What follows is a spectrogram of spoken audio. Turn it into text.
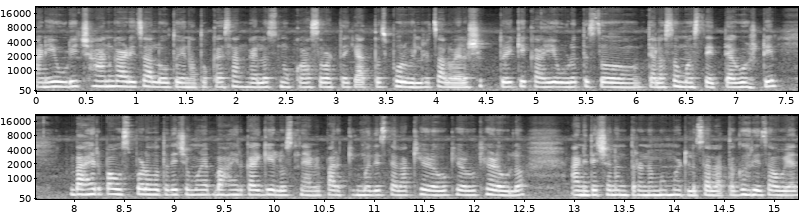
आणि एवढी छान गाडी चालवतोय ना तो काय सांगायलाच नको. असं वाटतं की आत्ताच फोर व्हीलर चालवायला शिकतोय की काय एवढं त्याचं त्याला समजते त्या गोष्टी. बाहेर पाऊस पडत होता त्याच्यामुळे बाहेर काय गेलोच नाही आम्ही. पार्किंगमध्येच त्याला खेळव खेळव खेळवलं. आणि त्याच्यानंतर मग म्हटलं चला आता घरी जाऊयात.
